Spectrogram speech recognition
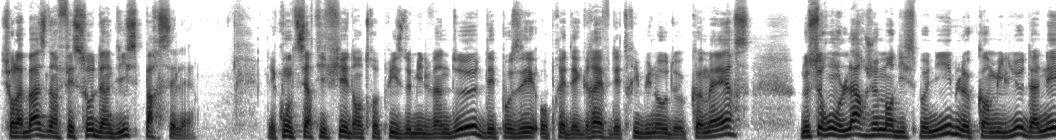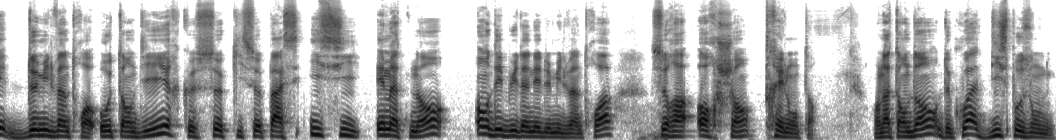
sur la base d'un faisceau d'indices parcellaires. Les comptes certifiés d'entreprise 2022, déposés auprès des greffes des tribunaux de commerce, ne seront largement disponibles qu'en milieu d'année 2023. Autant dire que ce qui se passe ici et maintenant, en début d'année 2023, sera hors champ très longtemps. En attendant, de quoi disposons-nous?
